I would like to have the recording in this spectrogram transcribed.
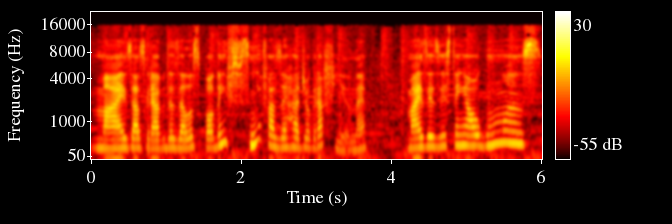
Mas as grávidas elas podem sim fazer radiografia, né? Mas existem algumas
